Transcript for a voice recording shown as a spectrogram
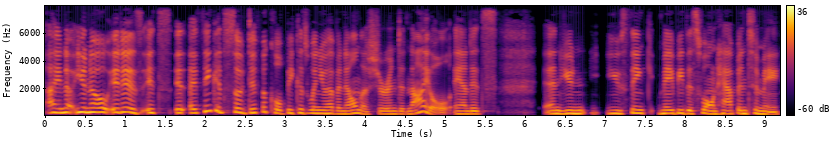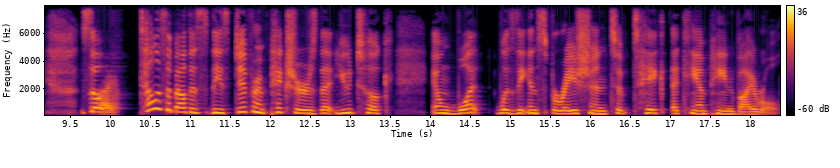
I know, you know, it is. It's. It, I think it's so difficult because when you have an illness, you're in denial, and it's, and you you think maybe this won't happen to me. So, Right. tell us about this. These different pictures that you took, and what was the inspiration to take a campaign viral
